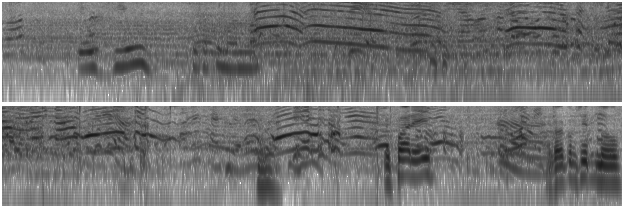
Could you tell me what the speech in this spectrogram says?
juntos. Eu vi um. Você tá filmando, né? Eu parei. Agora comecei de novo.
